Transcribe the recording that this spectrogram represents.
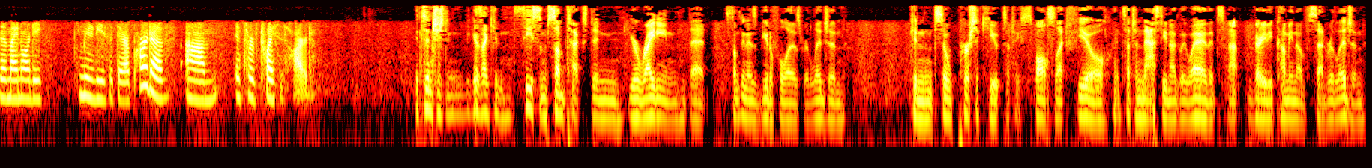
the minority communities that they're a part of, um, it's sort of twice as hard. It's interesting because I can see some subtext in your writing that something as beautiful as religion can so persecute such a small select few in such a nasty and ugly way that's not very becoming of said religion.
